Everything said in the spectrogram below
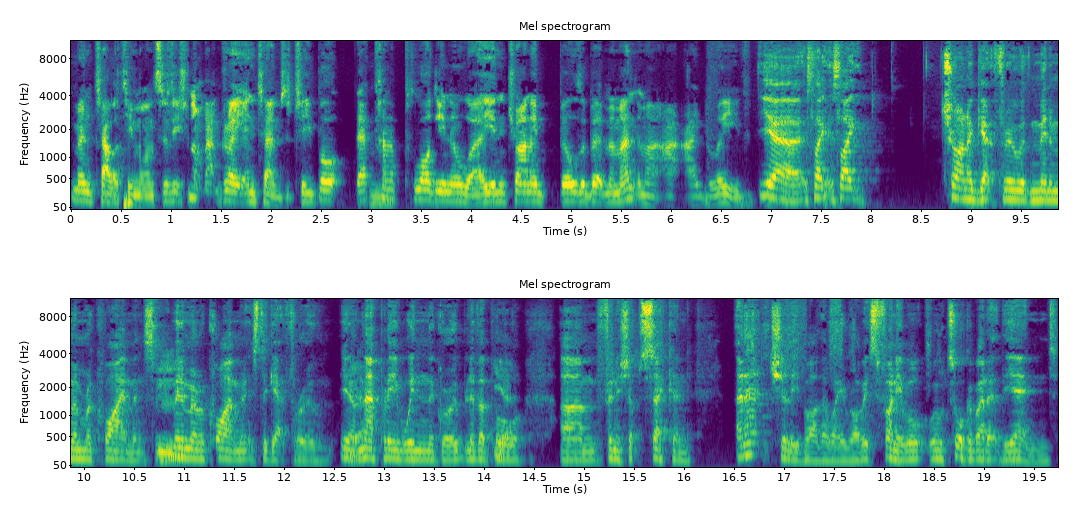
mentality monsters. It's not that great intensity, but they're kind of plodding away and trying to build a bit of momentum. I, I, believe. Yeah, it's like it's like trying to get through with minimum requirements. Minimum requirements to get through. You know. Yeah. Napoli win the group, Liverpool um, finish up second. And actually, by the way, Rob, it's funny. We'll we'll talk about it at the end.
